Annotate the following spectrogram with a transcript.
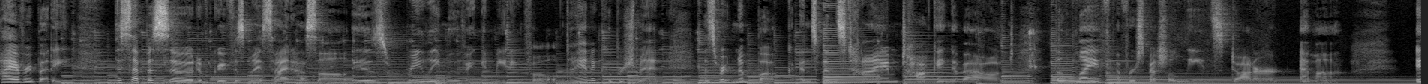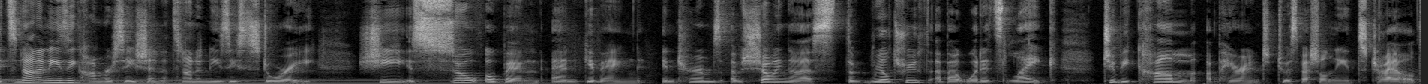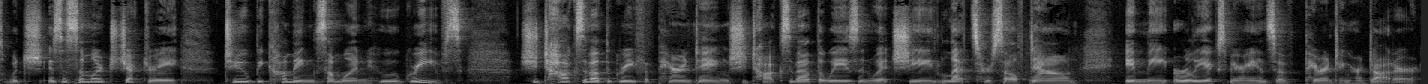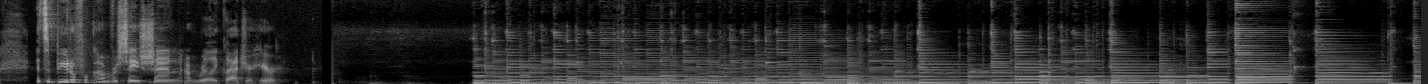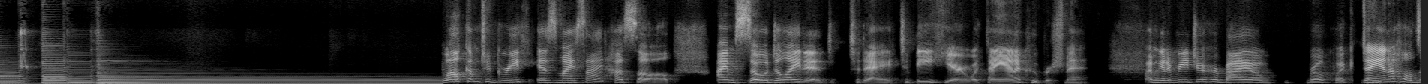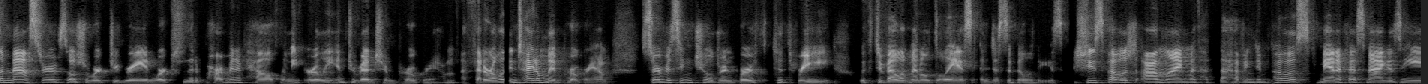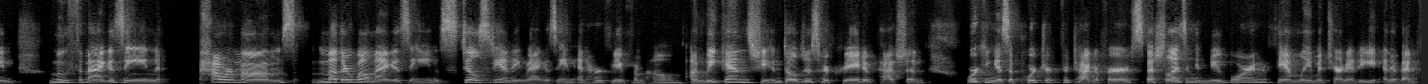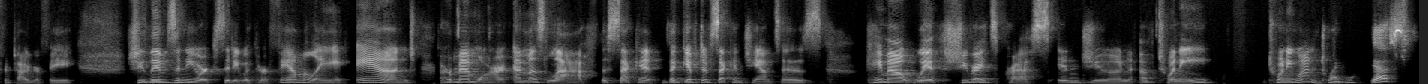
Hi, everybody. This episode of Grief is My Side Hustle is really moving and meaningful. Diana Kupershmit has written a book and spends time talking about the life of her special needs daughter, Emma. It's not an easy conversation, it's not an easy story. She is so open and giving in terms of showing us the real truth about what it's like to become a parent to a special needs child, which is a similar trajectory to becoming someone who grieves. She talks about the grief of parenting. She talks about the ways in which she lets herself down in the early experience of parenting her daughter. It's a beautiful conversation. I'm really glad you're here. Welcome to Grief is My Side Hustle. I'm so delighted today to be here with Diana Kupershmit. I'm going to read you her bio real quick. Mm-hmm. Diana holds a Master of Social Work degree and works for the Department of Health in the Early Intervention Program, a federal entitlement program servicing children birth to three with developmental delays and disabilities. She's published online with the Huffington Post, Manifest Magazine, Mutha Magazine, Power Moms, Motherwell Magazine, Still Standing Magazine, and Her View from Home. On weekends, she indulges her creative passion working as a portrait photographer, specializing in newborn, family, maternity, and event photography. She lives in New York City with her family, and her memoir, Emma's Laugh, the second, the gift of second chances, came out with She Writes Press in June of 2021. 20, yes.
